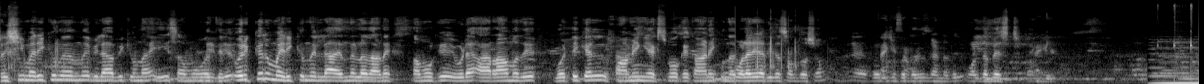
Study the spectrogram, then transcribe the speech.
കൃഷി മരിക്കുന്നതെന്ന് വിലാപിക്കുന്ന ഈ സമൂഹത്തിൽ ഒരിക്കലും മരിക്കുന്നില്ല എന്നുള്ളതാണ് നമുക്ക് ഇവിടെ ആറാമത് വെർട്ടിക്കൽ ഫാമിംഗ് എക്സ്പോ ഒക്കെ കാണിക്കുന്നത്. വളരെയധികം സന്തോഷം. കണ്ടതിൽ. All the best thank you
